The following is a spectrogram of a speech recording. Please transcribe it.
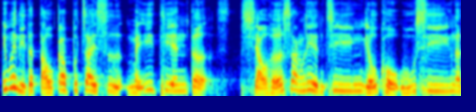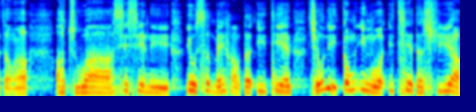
因为你的祷告不再是每一天的小和尚念经有口无心那种哦，啊主啊，谢谢你，又是美好的一天，求你供应我一切的需要，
